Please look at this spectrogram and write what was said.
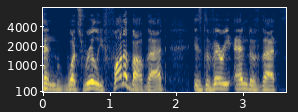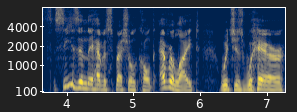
And what's really fun about that is the very end of that season, they have a special called Everlight, which is where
